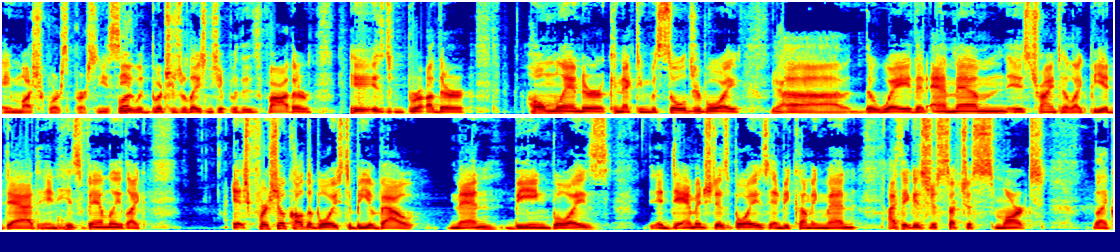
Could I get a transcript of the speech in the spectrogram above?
a much worse person. You see it What- with Butcher's relationship with his father, his brother, Homelander connecting with Soldier Boy, Yeah. uh, the way that MM is trying to like be a dad in his family, like it's for a show called The Boys to be about men being boys and damaged as boys and becoming men. I think is just such a smart like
